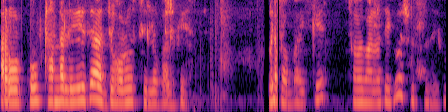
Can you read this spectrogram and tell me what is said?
আর ওর খুব ঠান্ডা লেগেছে আর জ্বরও ছিল কালকে। সবাইকে, সবাই ভালো থেকো, সুস্থ থেকো।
